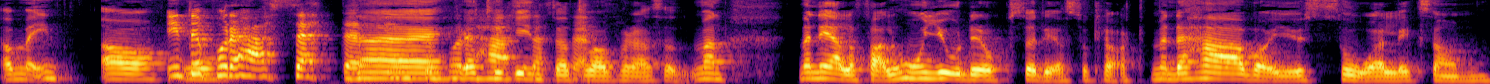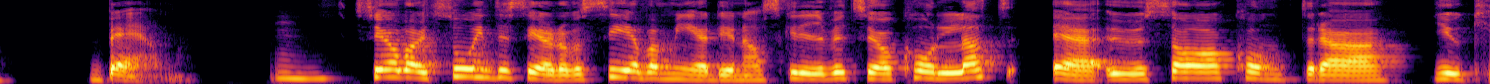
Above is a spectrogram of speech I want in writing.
Ja, men in, ja, Inte jo. på det här sättet. Nej, inte på det jag tycker inte sättet. att det var på det här sättet. Men, men i alla fall, hon gjorde också det såklart. Men det här var ju så liksom bam. Mm. Så jag har varit så intresserad av att se vad medierna har skrivit. Så jag har kollat eh, USA kontra UK,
